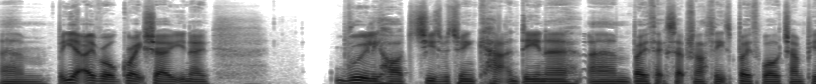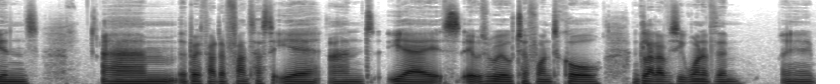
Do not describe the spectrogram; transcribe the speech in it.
Um, but yeah, overall, great show. You know, really hard to choose between Kat and Dina, um, both exceptional athletes, both world champions. Um, they both had a fantastic year, and yeah, it's it was a real tough one to call. I'm glad, obviously, one of them, you know,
